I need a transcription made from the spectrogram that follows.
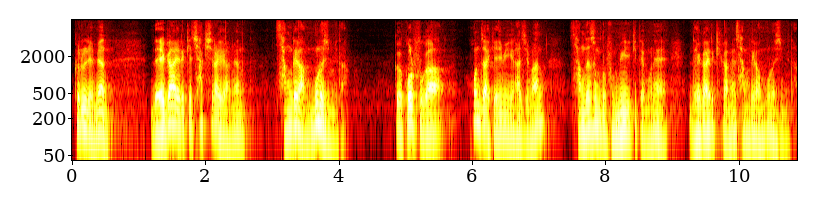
그러려면 내가 이렇게 착실하게 가면 상대가 안 무너집니다. 그 골프가 혼자 게임이긴 하지만 상대성도 분명히 있기 때문에 내가 이렇게 가면 상대가 무너집니다.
